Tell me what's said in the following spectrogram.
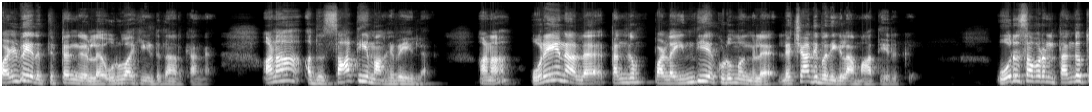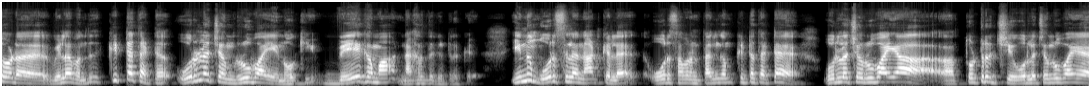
பல்வேறு திட்டங்களை உருவாக்கிக்கிட்டு தான் இருக்காங்க. ஆனால் அது சாத்தியமாகவே இல்லை. ஆனால் ஒரே நாளில் தங்கம் பல இந்திய குடும்பங்களை லட்சாதிபதிகளாக மாற்றியிருக்கு ஒரு சவரன் தங்கத்தோட விலை வந்து கிட்டத்தட்ட ஒரு லட்சம் ரூபாயை நோக்கி வேகமாக நகர்ந்துக்கிட்டு இருக்கு. இன்னும் ஒரு சில நாட்களில் ஒரு சவரன் தங்கம் கிட்டத்தட்ட ஒரு லட்சம் ரூபாயா தொற்றுச்சு ஒரு லட்சம் ரூபாயை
